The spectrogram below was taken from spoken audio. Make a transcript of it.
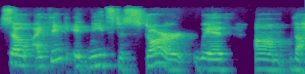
So i think it needs to start with um, the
